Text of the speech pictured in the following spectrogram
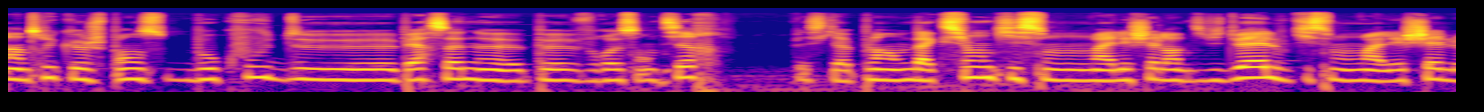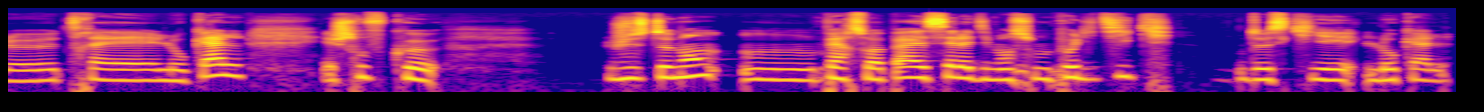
un truc que je pense beaucoup de personnes peuvent ressentir. Parce qu'il y a plein d'actions qui sont à l'échelle individuelle ou qui sont à l'échelle très locale. Et je trouve que justement, on perçoit pas assez la dimension politique de ce qui est local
